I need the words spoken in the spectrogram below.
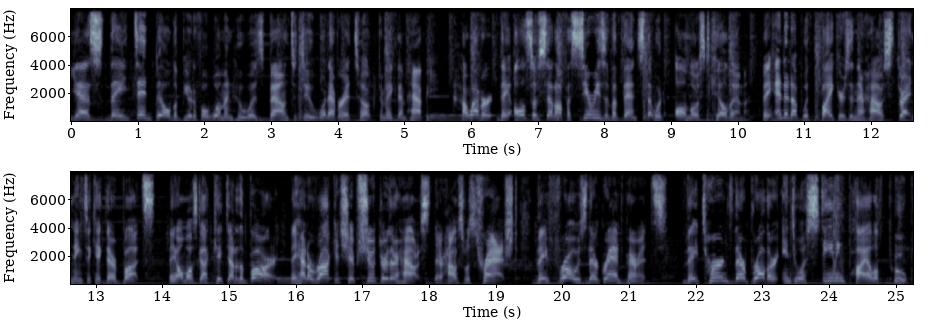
Yes, they did build a beautiful woman who was bound to do whatever it took to make them happy. However, they also set off a series of events that would almost kill them. They ended up with bikers in their house threatening to kick their butts. They almost got kicked out of the bar. They had a rocket ship shoot through their house. Their house was trashed. They froze their grandparents. They turned their brother into a steaming pile of poop.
